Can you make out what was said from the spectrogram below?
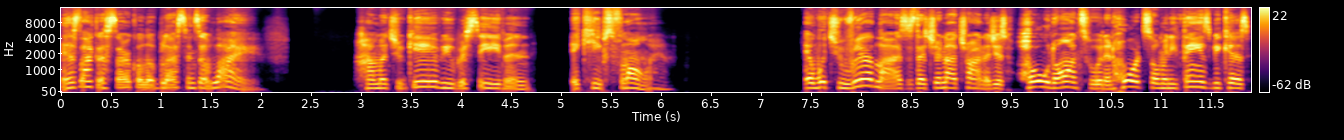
it's like a circle of blessings of life. How much you give, you receive, and it keeps flowing. And what you realize is that you're not trying to just hold on to it and hoard so many things because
